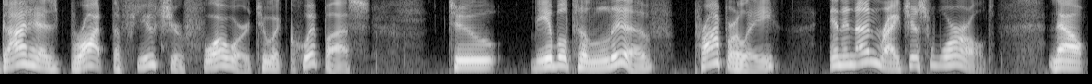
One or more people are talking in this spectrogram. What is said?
God has brought the future forward to equip us to be able to live properly in an unrighteous world. Now,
